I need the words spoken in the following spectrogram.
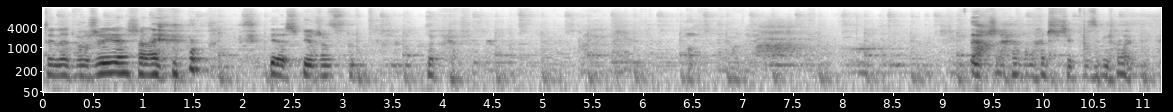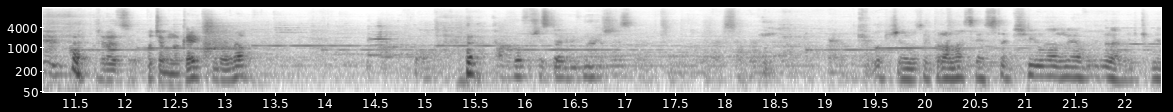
Ty ledwo żyjesz, ale wiesz, bierzesz znaczy się pozygnąłem. Teraz pociągnę, okej? Dobra. Mów wszystko jak mężczyzna. Kurczę, no ta promocja jest tak silna, że ja w ogóle nie czuję.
